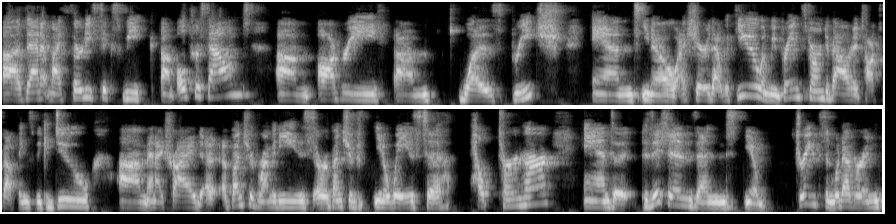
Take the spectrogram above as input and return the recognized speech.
uh, then at my 36 week um, ultrasound, um, Aubrey um, was breech. And, you know, I shared that with you and we brainstormed about it, talked about things we could do. Um, and I tried a, a, bunch of remedies or a bunch of, you know, ways to help turn her and uh, positions and, you know, drinks and whatever. And,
